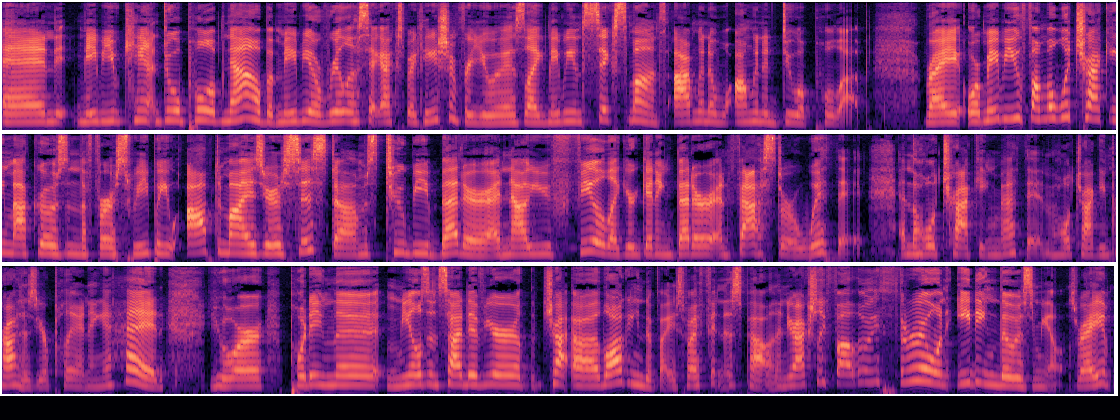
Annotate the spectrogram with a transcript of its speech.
and maybe you can't do a pull up now, but maybe a realistic expectation for you is like maybe in six months, I'm going to, I'm going to do a pull up, right? Or maybe you fumble with tracking macros in the first week, but you optimize your systems to be better. And now you feel like you're getting better and faster with it. And the whole tracking method and the whole tracking process, you're planning ahead. You're putting the meals inside of your tra- uh, logging device, MyFitnessPal, and then you're actually following through and eating those meals, right? Right?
